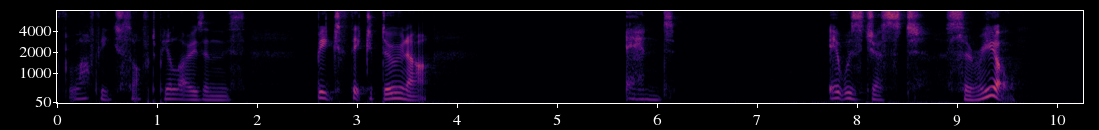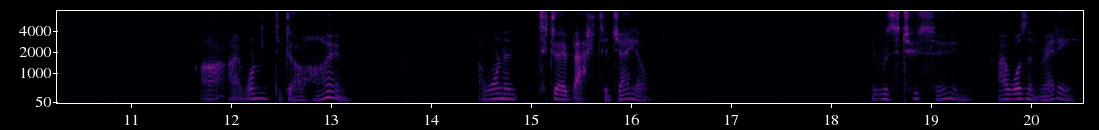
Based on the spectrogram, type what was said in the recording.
fluffy, soft pillows and this big, thick doona. And it was just surreal. I, I wanted to go home. I wanted to go back to jail. It was too soon. I wasn't ready.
